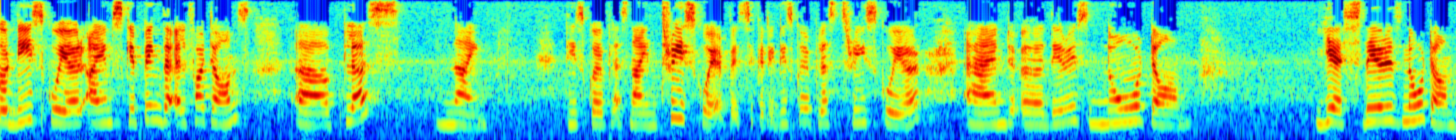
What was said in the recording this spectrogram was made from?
so d square I am skipping the alpha terms uh, plus 9 d square plus 9 3 square basically. D square plus 3 square and uh, there is no term. Yes there is no term.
